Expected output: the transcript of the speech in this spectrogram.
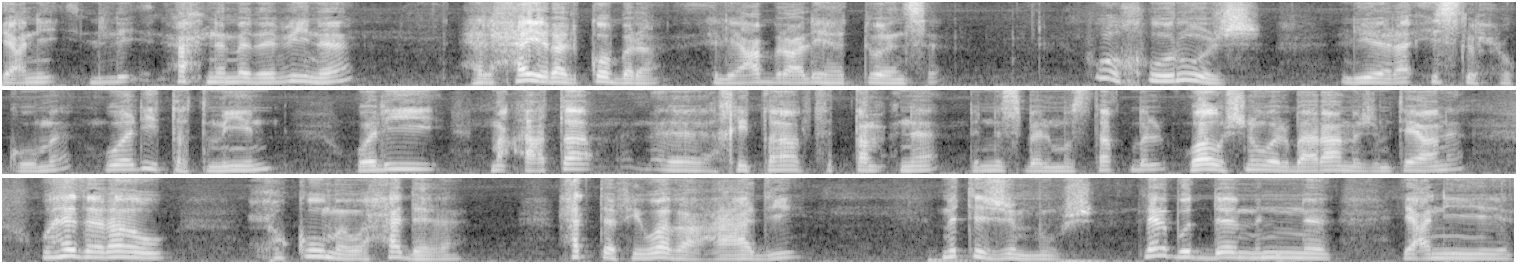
يعني إحنا ماذا بينا الحيرة الكبرى اللي عبروا عليها التوانسة هو خروج لرئيس الحكومة ولتطمين ولمع اعطاء آه، خطاب في الطمأنة بالنسبة للمستقبل. واو شنو البرامج متاعنا؟ وهذا راهو حكومة وحدها حتى في وضع عادي ما تجموش لابد من يعني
